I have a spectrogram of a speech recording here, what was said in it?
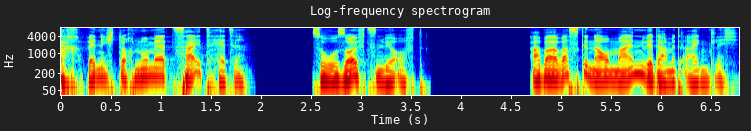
Ach, wenn ich doch nur mehr Zeit hätte. So seufzen wir oft. Aber was genau meinen wir damit eigentlich?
